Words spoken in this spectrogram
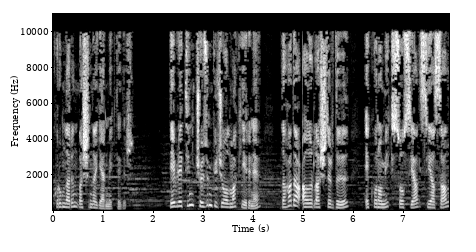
kurumların başında gelmektedir. Devletin çözüm gücü olmak yerine daha da ağırlaştırdığı ekonomik, sosyal, siyasal,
